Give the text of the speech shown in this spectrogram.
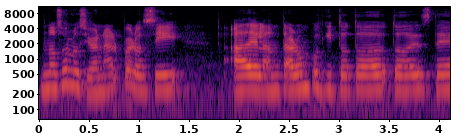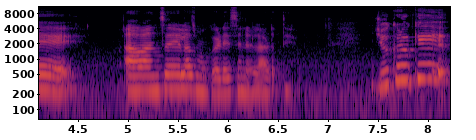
no solucionar, pero sí adelantar un poquito todo, todo este avance de las mujeres en el arte. Yo creo que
